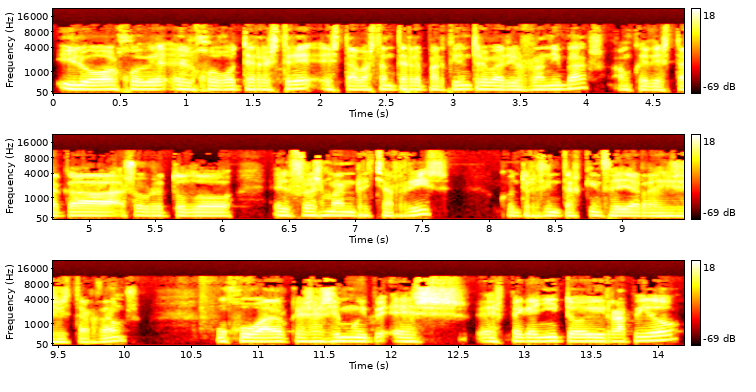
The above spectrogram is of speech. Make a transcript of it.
y luego el, el juego terrestre está bastante repartido entre varios running backs, aunque destaca sobre todo el freshman Richard Reese con 315 yardas y 6 touchdowns. Un jugador que es así muy es, es pequeñito y rápido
